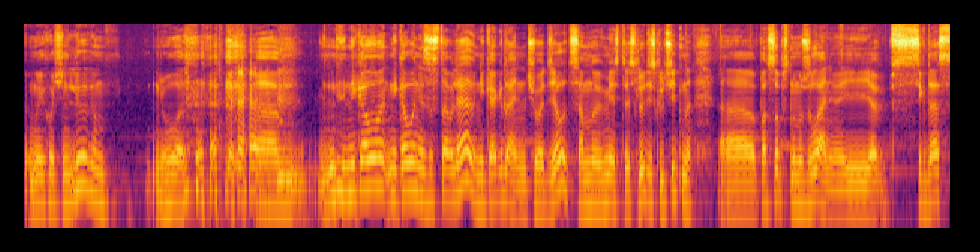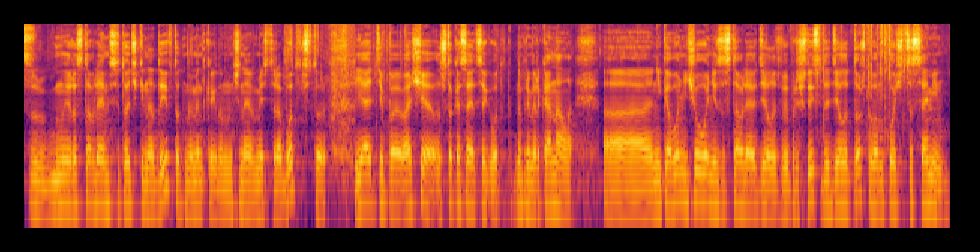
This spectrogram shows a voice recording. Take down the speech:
мы их очень любим, вот. никого, никого не заставляю никогда ничего делать со мной вместе. То есть люди исключительно а, по собственному желанию. И я всегда мы расставляем все точки над «и» в тот момент, когда мы начинаем вместе работать, что я типа вообще, что касается, вот, например, канала, а, никого ничего не заставляю делать. Вы пришли сюда делать то, что вам хочется самим.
